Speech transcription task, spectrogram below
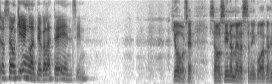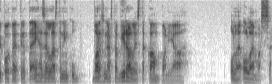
jos se onkin Englanti, joka lähtee ensin? Joo, se, se on siinä mielessä niin kuin aika hypoteettinen, että eihän sellaista niin kuin varsinaista virallista kampanjaa ole olemassa.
